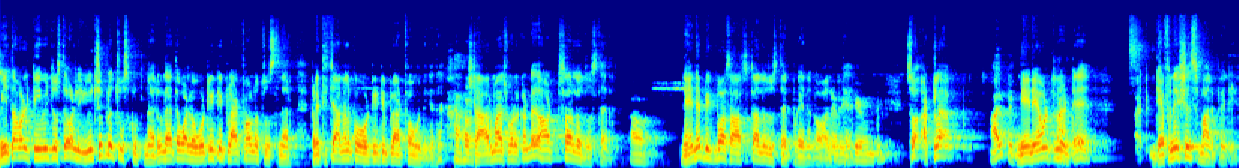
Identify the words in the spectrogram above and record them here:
మిగతా వాళ్ళు టీవీ చూస్తే వాళ్ళు యూట్యూబ్లో చూసుకుంటున్నారు లేకపోతే వాళ్ళు ఓటీటీ ప్లాట్ఫామ్లో చూస్తున్నారు. ప్రతి ఛానల్కి ఓటీటీ ప్లాట్ఫామ్ ఉంది కదా. స్టార్ మ్యాచ్ చూడకుండా హాట్ స్టార్లో చూస్తారు. నేనే బిగ్ బాస్ హాట్ స్టార్లో చూస్తా ఎప్పుడైనా కావాలంటే. సో అట్లా నేనేమంటున్నా అంటే డెఫినేషన్స్ మారిపోయినాయి.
